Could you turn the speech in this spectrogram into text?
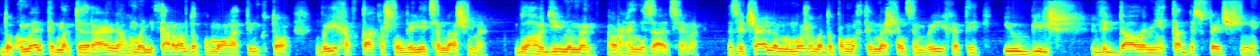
документи, матеріальна гуманітарна допомога. Тим, хто виїхав, також надається нашими благодійними організаціями. Звичайно, ми можемо допомогти мешканцям виїхати і у більш віддалені та безпечні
